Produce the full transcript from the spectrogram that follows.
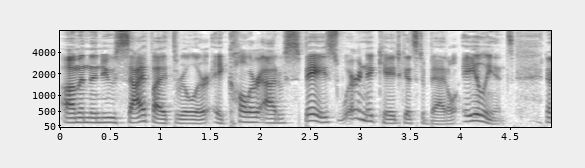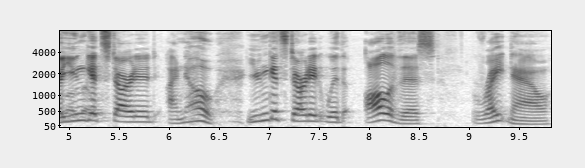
um, in the new sci-fi thriller A Color Out of Space, where Nick Cage gets to battle aliens. Now you can get started. I know you can get started with all of this right now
